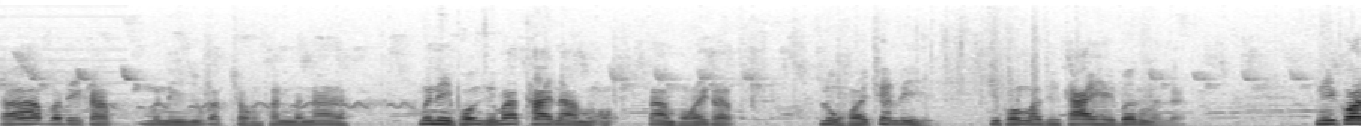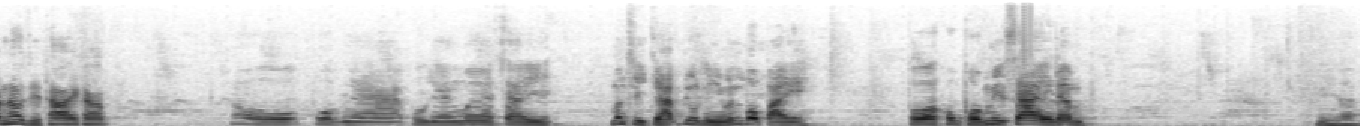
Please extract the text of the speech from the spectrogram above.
ครับสวัสดีครับมื่อนี้อยู่กับช่องพันมันหน้ามื่อนี้ผมสิมาทายน้ำน้ำหอยครับ ลูกหอยเชอรี่ ที่ผมมาสิทายให้เบิ้งนั่นแหละนี่ก้อนเท่าสิทายครับเอาพวกงาพวกหยังมาใส่มันสิจับอยู่นี่มันบ่ไป เพราะว่าของผมมีไส้นํนี่ครับ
